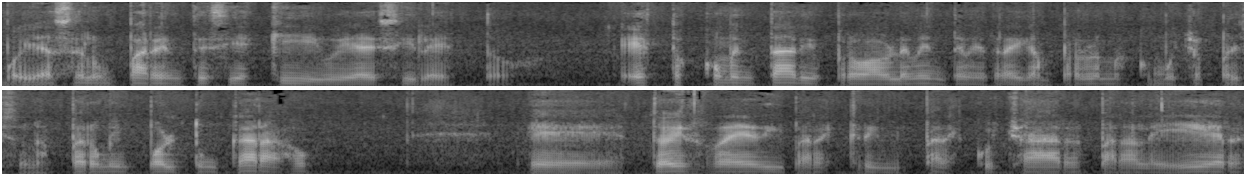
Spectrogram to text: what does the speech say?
Voy a hacer un paréntesis aquí y voy a decir esto estos comentarios probablemente me traigan problemas con muchas personas, pero me importa un carajo. Eh, estoy ready para escribir, para escuchar, para leer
